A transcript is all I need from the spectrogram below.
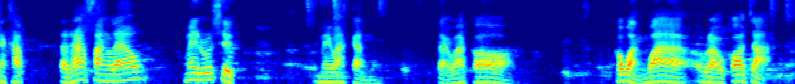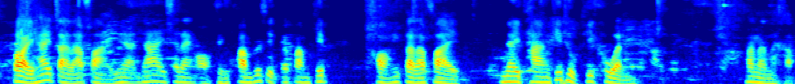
นะครับ แต่ถ้าฟังแล้วไม่รู้สึกไม่ว่ากัน แต่ว่าก็ก็หวังว่าเราก็จะปล่อยให้แต่ละฝ่ายเนี่ยได้แสดงออกถึงความรู้สึกและความคิดของแต่ละฝ่ายในทางที่ถูกที่ควร เท่านั้นนะครับ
